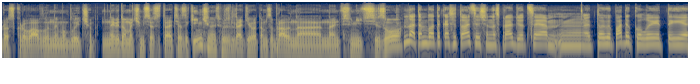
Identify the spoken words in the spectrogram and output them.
розкровавленим обличчям. Невідомо чим ця ситуація закінчилась. В результаті його там забрали на, на всю ніч СІЗО. Ну да, там була така ситуація, що насправді це той випадок, коли ти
